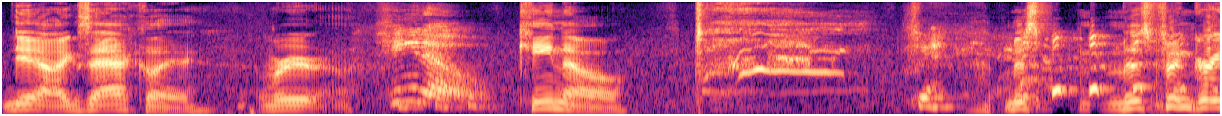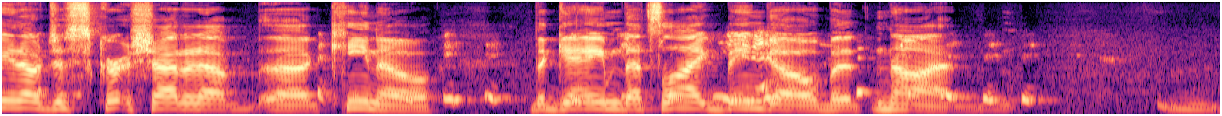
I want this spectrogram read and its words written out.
yeah, exactly. We're Keno. Keno. Miss Miss Pingrino just scr- shouted out uh, Keno, the game that's like bingo but not. And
